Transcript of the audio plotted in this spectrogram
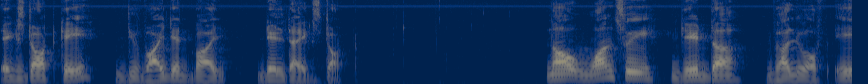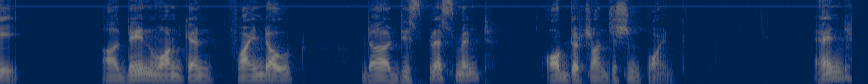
x dot k divided by delta x dot. Now, once we get the value of a, uh, then one can find out the displacement of the transition point and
